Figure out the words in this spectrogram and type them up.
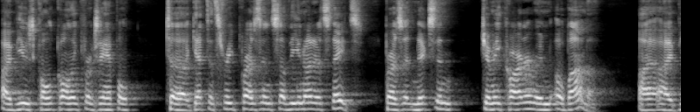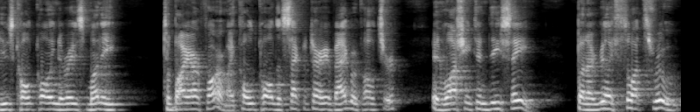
I've used cold calling, for example, to get to three presidents of the United States President Nixon, Jimmy Carter, and Obama. I, I've used cold calling to raise money to buy our farm. I cold called the Secretary of Agriculture in Washington, D.C., but I really thought through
